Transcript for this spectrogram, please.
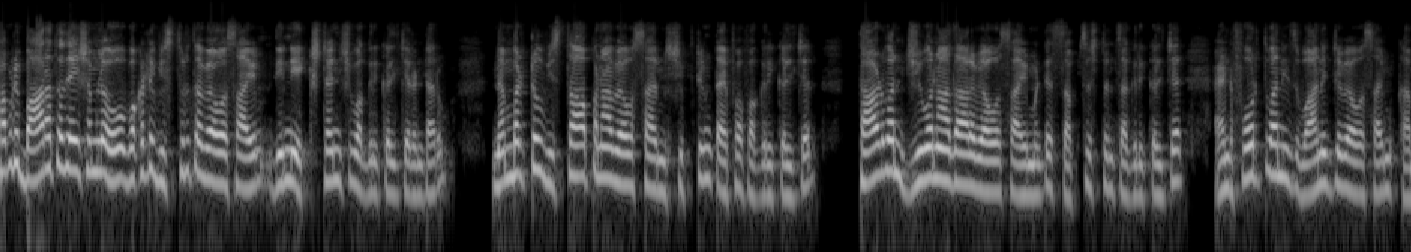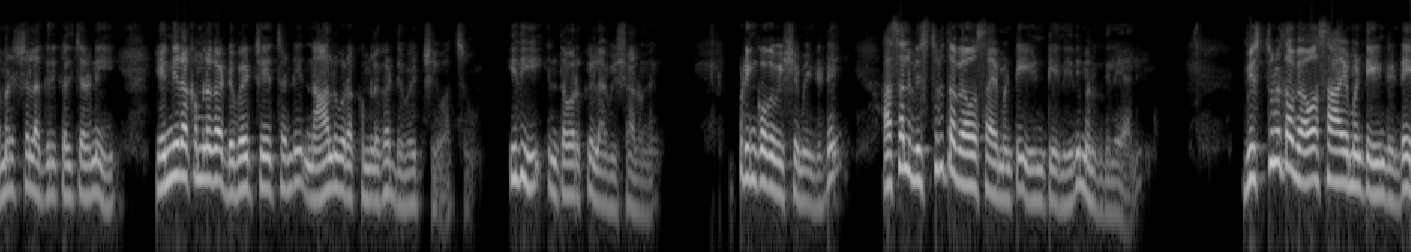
కాబట్టి భారతదేశంలో ఒకటి విస్తృత వ్యవసాయం దీన్ని ఎక్స్టెన్సివ్ అగ్రికల్చర్ అంటారు. నెంబర్ టూ విస్థాపన వ్యవసాయం shifting type of agriculture third one జీవనాధార వ్యవసాయం అంటే subsistence agriculture and fourth one is వాణిజ్య వ్యవసాయం కమర్షియల్ అగ్రికల్చర్ అని ఎన్ని రకములుగా డివైడ్ చేయొచ్చండి? నాలుగు రకములుగా డివైడ్ చేయవచ్చు. ఇది ఇంతవరకు ఇలా విషయాలు ఉన్నాయి ఇప్పుడు ఇంకొక విషయం ఏంటంటే అసలు విస్తృత వ్యవసాయం అంటే ఏంటి అనేది మనకు తెలియాలి. విస్తృత వ్యవసాయం అంటే ఏంటంటే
